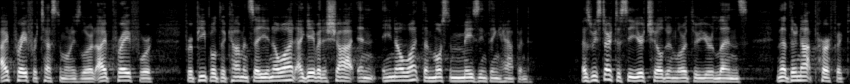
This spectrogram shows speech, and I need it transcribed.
I pray for testimonies, Lord. I pray for, for people to come and say, you know what? I gave it a shot. And you know what? The most amazing thing happened. As we start to see your children, Lord, through your lens, and that they're not perfect.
